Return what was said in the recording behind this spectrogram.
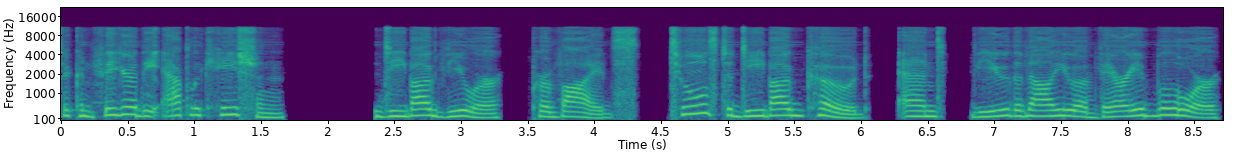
to configure the application. Debug Viewer provides tools to debug code and view the value of variable or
